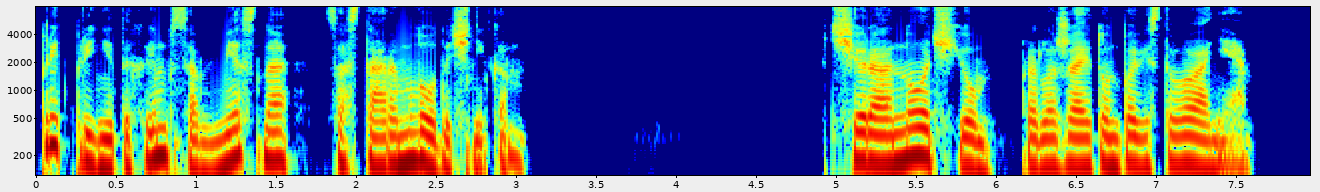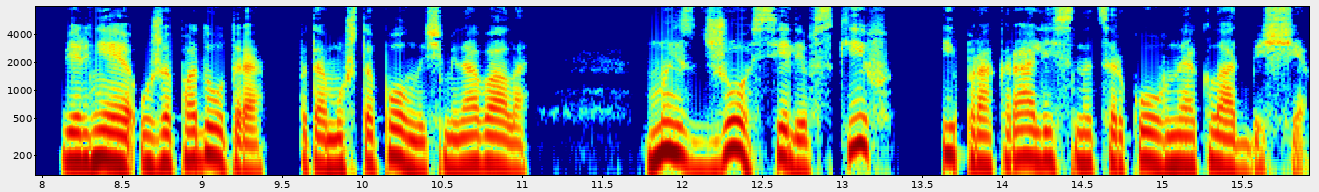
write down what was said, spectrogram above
предпринятых им совместно со старым лодочником. «Вчера ночью», — продолжает он повествование, вернее, уже под утро, потому что полночь миновала, мы с Джо сели в скиф и прокрались на церковное кладбище.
